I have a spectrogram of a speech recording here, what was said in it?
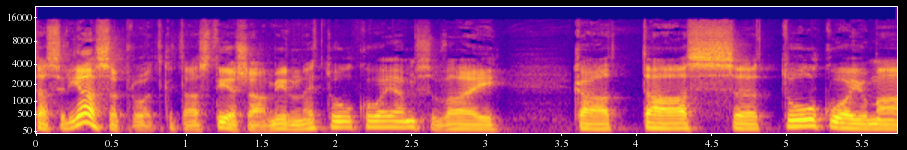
tas ir jāsaprot, ka tās tiešām ir netulkojamas, vai kā tās uh, tulkojumā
